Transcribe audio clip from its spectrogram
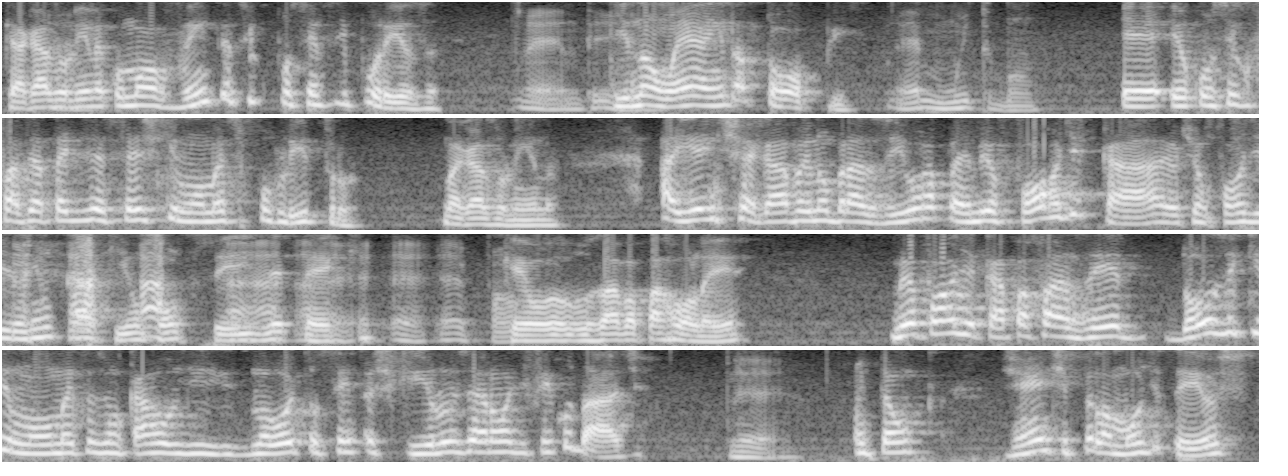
que é a gasolina com 95% de pureza, É, não que não é ainda top, É muito bom. é, eu consigo fazer até 16 km por litro na gasolina. Aí a gente chegava aí no Brasil, rapaz, meu Ford K, eu tinha um Fordzinho K aqui, 1.6 E-Tech, É, é que eu usava para rolê. Meu Ford K para fazer 12 km, um carro de 800 quilos, era uma dificuldade. É. Então, gente, pelo amor de Deus,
